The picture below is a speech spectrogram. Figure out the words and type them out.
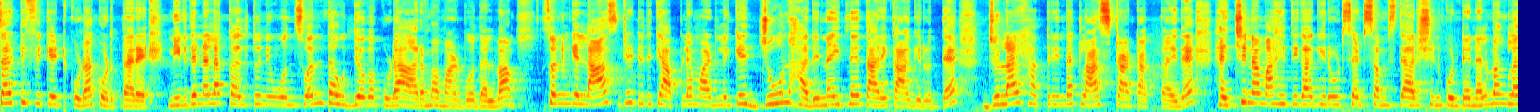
ಸರ್ಟಿಫಿಕೇಟ್ ಕೂಡ ಕೊಡ್ತಾರೆ. ನೀವು ಇದನ್ನೆಲ್ಲ ಕಲಿತು ನೀವು ಒಂದು ಸ್ವಂತ ಉದ್ಯೋಗ ಕೂಡ ಆರಂಭ ಮಾಡ್ಬೋದಲ್ವಾ? ಸೊ ನಿಮಗೆ ಲಾಸ್ಟ್ ಡೇಟ್ ಇದಕ್ಕೆ ಅಪ್ಲೈ ಮಾಡಲಿಕ್ಕೆ ಜೂನ್ ಹದಿನೈದನೇ ತಾರೀಕು ಆಗಿರುತ್ತೆ. ಜುಲೈ ಹತ್ತರಿಂದ ಕ್ಲಾಸ್ ಸ್ಟಾರ್ಟ್ ಆಗ್ತಾ ಇದೆ. ಹೆಚ್ಚಿನ ಮಾಹಿತಿಗಾಗಿ ರೂಟ್ ಸೆಟ್ ಸಂಸ್ಥೆ ಅರಿಶಿನಕುಂಟೆ ನೆಲಮಂಗಲ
